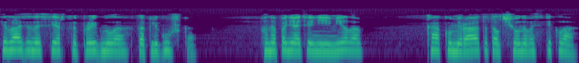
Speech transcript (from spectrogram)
И Лазина сердце прыгнуло, как лягушка. Она понятия не имела, как умирают от толченого стекла,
